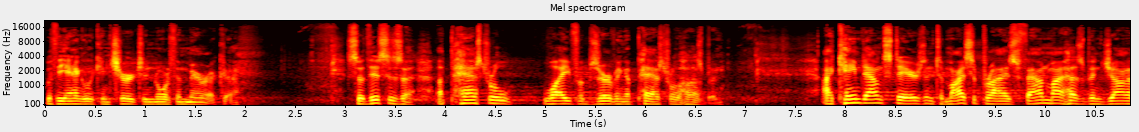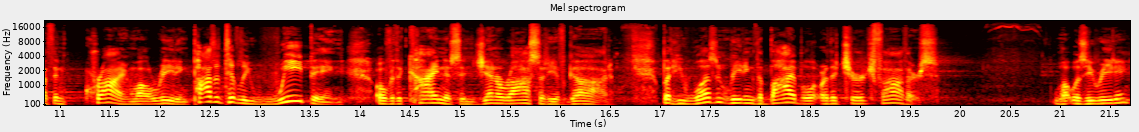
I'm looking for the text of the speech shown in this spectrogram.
with the Anglican Church in North America. So, this is a, a pastoral wife observing a pastoral husband. I came downstairs and, to my surprise, found my husband Jonathan crying while reading, positively weeping over the kindness and generosity of God. But he wasn't reading the Bible or the church fathers. What was he reading?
